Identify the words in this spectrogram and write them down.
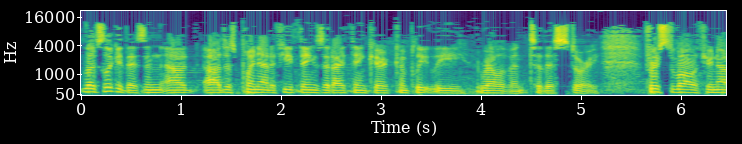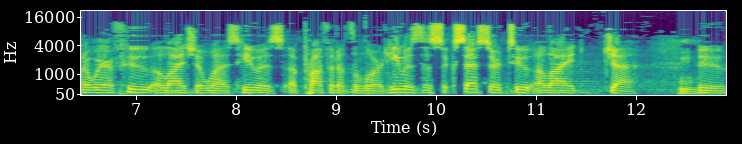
let's look at this, and I'll, I'll just point out a few things that I think are completely relevant to this story. First of all, if you're not aware of who Elijah was, he was a prophet of the Lord. He was the successor to Elijah Hmm. who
